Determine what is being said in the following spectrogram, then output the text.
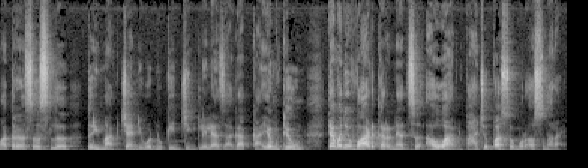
मात्र असं असलं तरी मागच्या निवडणुकीत जिंकलेल्या जागा कायम ठेवून त्यामध्ये वाढ करण्याचं आव्हान भाजपासमोर असणार आहे.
